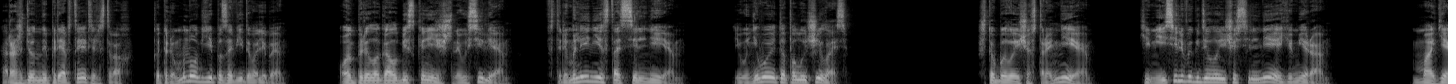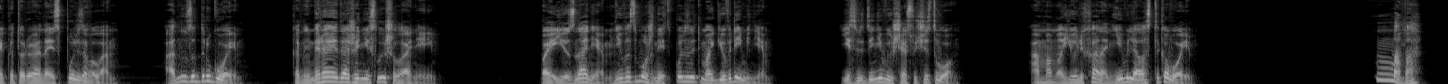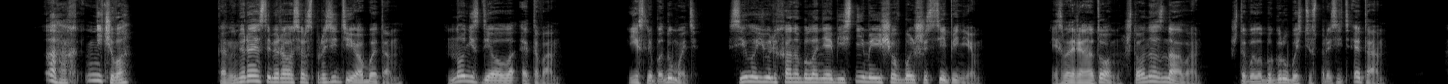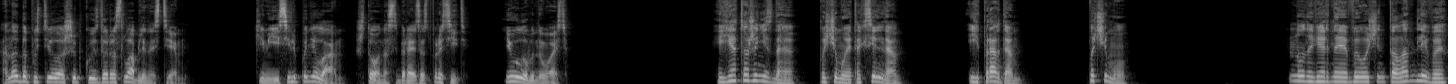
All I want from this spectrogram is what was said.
Рожденный при обстоятельствах, которым многие позавидовали бы. Он прилагал бесконечные усилия в стремлении стать сильнее, и у него это получилось. Что было еще страннее, Ким Есиль выглядела еще сильнее Юмира. Магия, которую она использовала, одну за другой, Канемирая даже не слышала о ней. По ее знаниям, невозможно использовать магию времени, если ты не высшее существо. А мама Юльхана не являлась таковой. Мама. Ах, ничего. Канемирая собиралась расспросить ее об этом, но не сделала этого. Если подумать, сила Юльхана была необъяснима еще в большей степени. Несмотря на то, что она знала, что было бы грубостью спросить это, она допустила ошибку из-за расслабленности. Ким Есиль поняла, что она собирается спросить, и улыбнулась. Я тоже не знаю, почему я так сильна. И правда, почему? Ну, наверное, вы очень талантливы.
